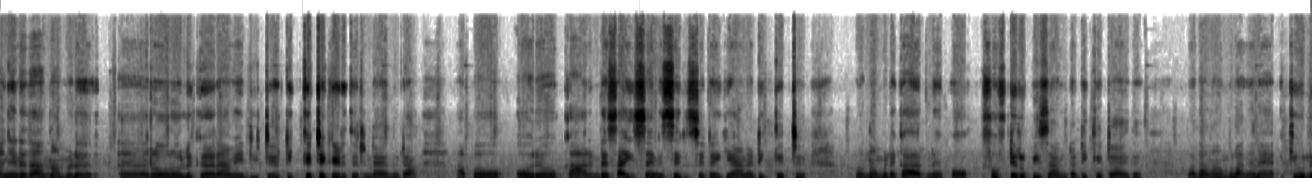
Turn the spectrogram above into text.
അങ്ങനെ താ നമ്മൾ റോറോയിൽ കയറാൻ വേണ്ടിയിട്ട് ടിക്കറ്റൊക്കെ എടുത്തിട്ടുണ്ടായിരുന്നു കേട്ടോ അപ്പോൾ ഓരോ കാറിന്റെ സൈസ് അനുസരിച്ചിട്ടൊക്കെയാണ് ടിക്കറ്റ്. അപ്പോൾ നമ്മുടെ കാറിന് ഇപ്പോൾ ഫിഫ്റ്റി റുപ്പീസാണ് കേട്ടോ ടിക്കറ്റ് ആയത്. അപ്പോൾ അതാ നമ്മളങ്ങനെ ക്യൂവിൽ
